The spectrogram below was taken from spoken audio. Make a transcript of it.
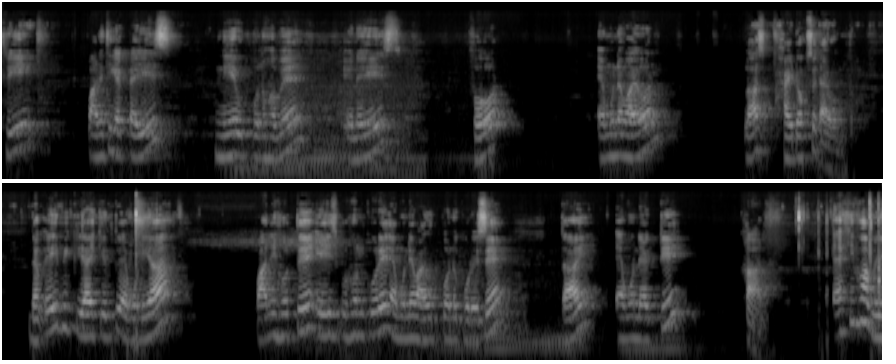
থ্রি পানি থেকে একটা এইচ নিয়ে উৎপন্ন হবে NH four ammonium ion plus hydroxide ion. দেখো, এই বিক্রিয়ায় কিন্তু অ্যামোনিয়া পানি হতে এইচ গ্রহণ করে অ্যামোনিয়াম আয়ন উৎপন্ন করেছে, তাই এমন একটি ক্ষার। একইভাবে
